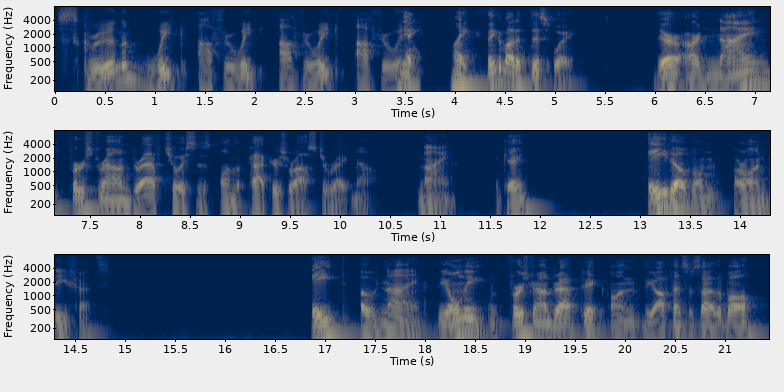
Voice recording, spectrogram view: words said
screwing them week after week after week after week? Yeah. Mike, think about it this way there are nine first round draft choices on the Packers roster right now. Nine. Okay. Eight of them are on defense eight of nine. The only first round draft pick on the offensive side of the ball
